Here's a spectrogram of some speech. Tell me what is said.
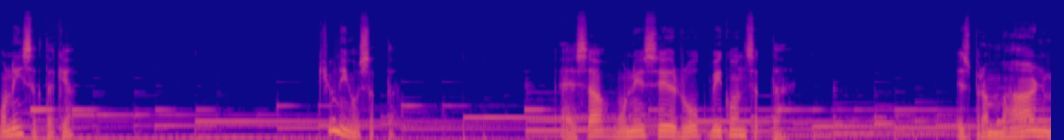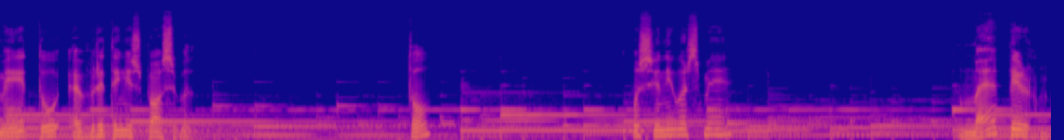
हो नहीं सकता क्या? क्यों नहीं हो सकता? ऐसा होने से रोक भी कौन सकता है? इस ब्रह्मांड में तो एवरीथिंग इज़ पॉसिबल तो? उस यूनिवर्स में मैं पेड़ हूँ।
